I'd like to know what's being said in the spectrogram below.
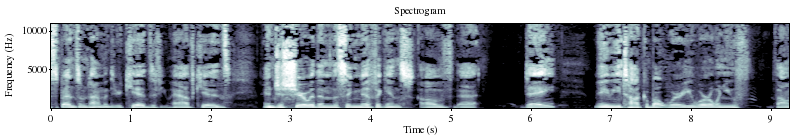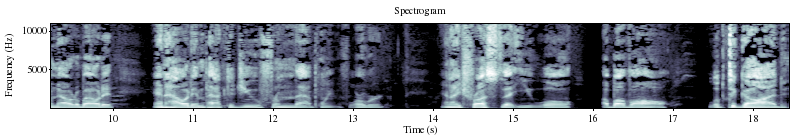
spend some time with your kids if you have kids and just share with them the significance of that day. Maybe talk about where you were when you found out about it and how it impacted you from that point forward. And I trust that you will, above all, look to God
